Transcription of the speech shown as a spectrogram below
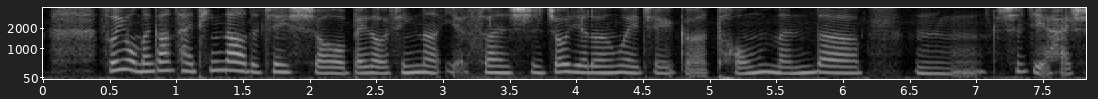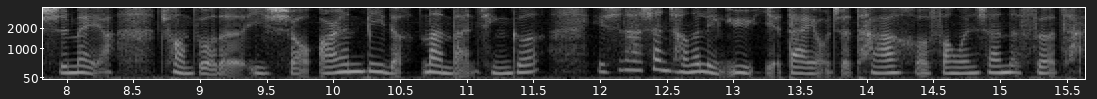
所以，我们刚才听到的这首《北斗星》呢，也算是周杰伦为这个同门的。嗯，师姐还是师妹啊，创作的一首 R&B 的慢板情歌，也是她擅长的领域，也带有着他和方文山的色彩。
